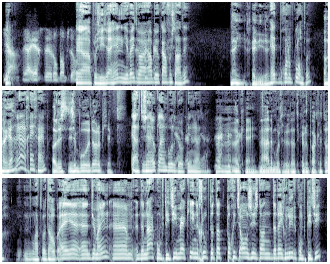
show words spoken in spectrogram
Ja, ja. ergens eh, rond Amsterdam. Ja, precies. Ja, Hen, je weet waar HBOK voor staat, hè? Nee, geen idee. Het begon op klompen. Oh ja? Ja, geen geheim. Oh, dus het is een boerendorpje. Ja, het is een heel klein boerendorpje inderdaad. ja. Ah, Oké, nou dan moeten we dat kunnen pakken, toch? Laten we het hopen. Hey, eh, eh, Jermaine, ehm, de na-competitie, merk je in de groep dat dat toch iets anders is dan de reguliere competitie?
